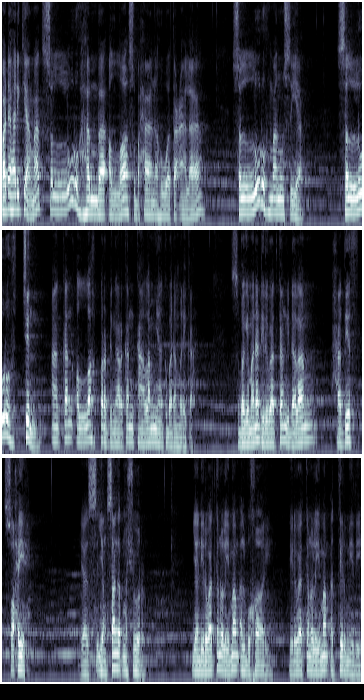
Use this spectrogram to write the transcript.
pada hari kiamat seluruh hamba Allah Subhanahu wa taala, seluruh manusia, seluruh jin akan Allah perdengarkan kalamnya kepada mereka. Sebagaimana diriwayatkan di dalam hadis sahih ya, yang sangat masyhur yang diriwayatkan oleh Imam Al-Bukhari, diriwayatkan oleh Imam At-Tirmidzi,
